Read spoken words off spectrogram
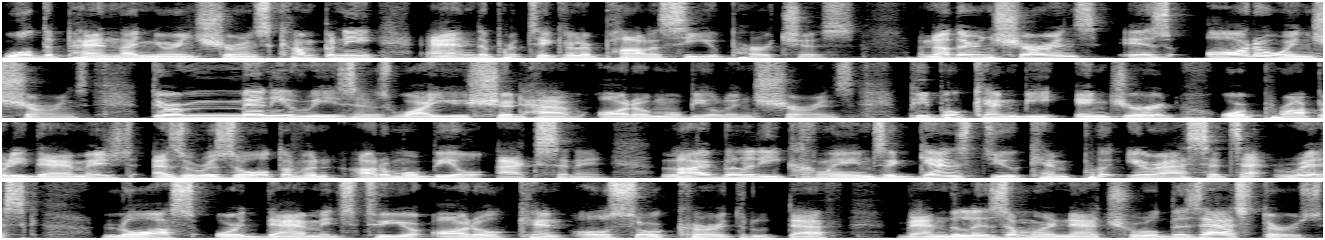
will depend on your insurance company and the particular policy policy you purchase. Another insurance is auto insurance. There are many reasons why you should have automobile insurance. People can be injured or property damaged as a result of an automobile accident. Liability claims against you can put your assets at risk. Loss or damage to your auto can also occur through theft, vandalism, or natural disasters.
